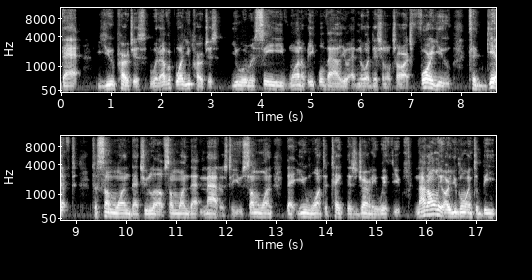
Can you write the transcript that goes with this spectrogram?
that you purchase, whatever one you purchase, you will receive one of equal value at no additional charge for you to gift to someone that you love, someone that matters to you, someone that you want to take this journey with you. Not only are you going to be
